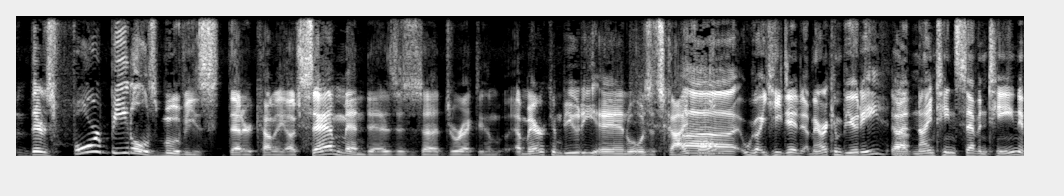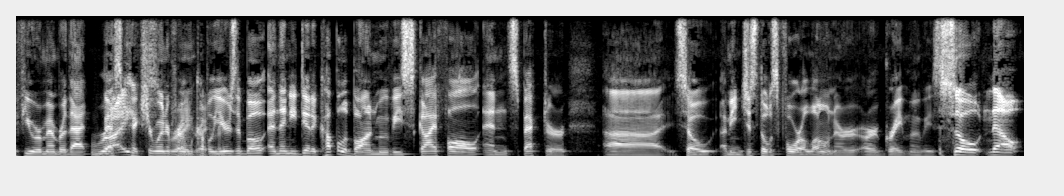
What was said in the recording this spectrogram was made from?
there's four Beatles movies that are coming out. Sam Mendes is uh, directing them. American Beauty and what was it, Skyfall? Uh, he did American Beauty, Yeah. uh, 1917, if you remember that Best Picture winner from Right, a couple right, years ago. And then he did a couple of Bond movies, Skyfall and Spectre. Uh, so, I mean, just those four alone are, are great movies. so now,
